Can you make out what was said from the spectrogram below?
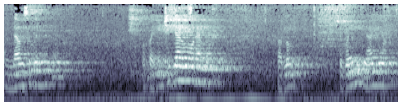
അതിന്റെ ആവശ്യം വരുന്നില്ല. പരീക്ഷിക്കാനെന്ന് പറയാൻ കാരണം ശിവനും ജ്ഞാനിയാണ്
